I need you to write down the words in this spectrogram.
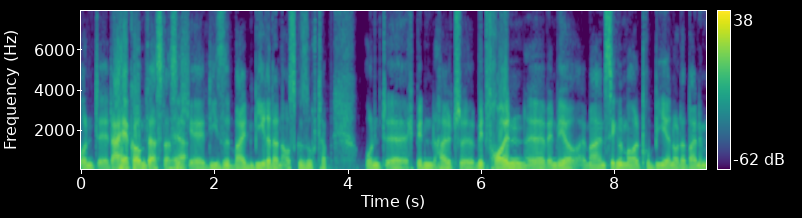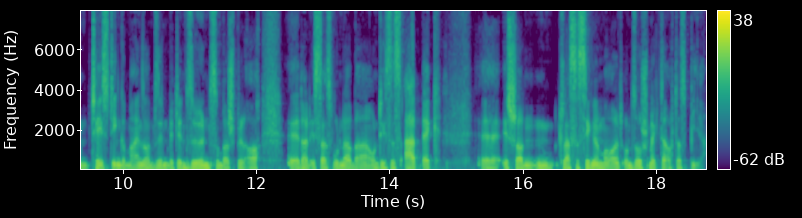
Und äh, daher kommt das, dass ja. ich äh, diese beiden Biere dann ausgesucht habe. Und äh, ich bin halt äh, mit Freunden, äh, wenn wir mal ein Single Malt probieren oder bei einem Tasting gemeinsam sind, mit den Söhnen zum Beispiel auch, äh, dann ist das wunderbar. Und dieses Artback äh, ist schon ein klasse Single Malt und so schmeckt da auch das Bier.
